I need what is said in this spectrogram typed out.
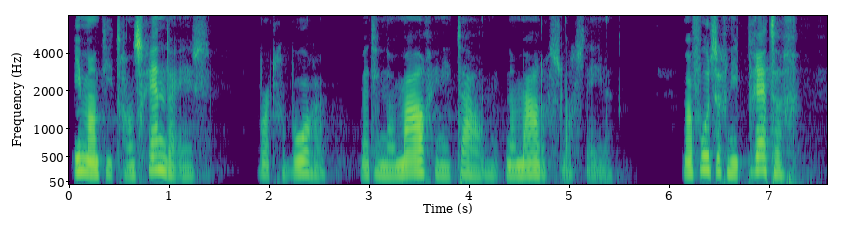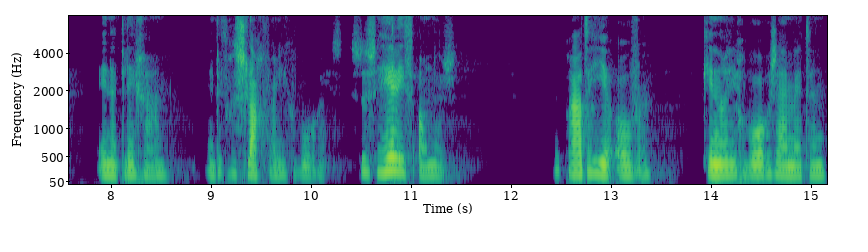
Iemand die transgender is, wordt geboren met een normaal genitaal, met normale geslachtsdelen. Maar voelt zich niet prettig in het lichaam, in het geslacht waar hij geboren is. Het is dus heel iets anders. We praten hier over kinderen die geboren zijn met een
